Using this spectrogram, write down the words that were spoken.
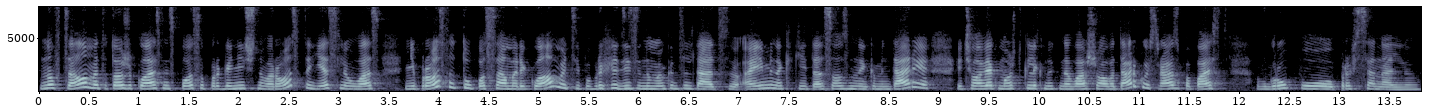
Но в целом это тоже классный способ органичного роста, если у вас не просто тупо самореклама, типа приходите на мою консультацию, а именно какие-то осознанные комментарии, и человек может кликнуть на вашу аватарку и сразу попасть в группу профессиональную.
